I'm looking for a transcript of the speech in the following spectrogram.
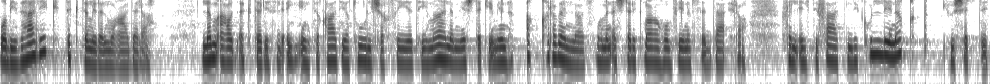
وبذلك تكتمل المعادلة. لم أعد أكترث لأي انتقاد يطول شخصيتي ما لم يشتكي منه أقرب الناس ومن أشترك معهم في نفس الدائرة. فالالتفات لكل نقد يشتت.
